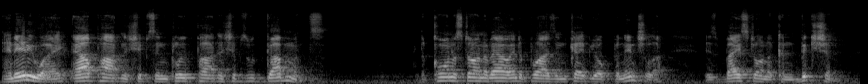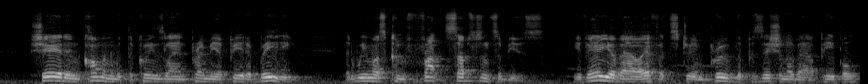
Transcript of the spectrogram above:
And anyway, our partnerships include partnerships with governments. The cornerstone of our enterprise in Cape York Peninsula is based on a conviction shared in common with the Queensland Premier Peter Beattie that we must confront substance abuse if any of our efforts to improve the position of our people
